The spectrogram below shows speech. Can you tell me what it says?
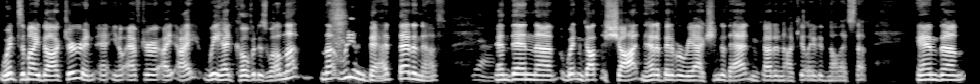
went to my doctor and uh, you know after I, I we had covid as well. Not not really bad bad enough. Yeah. And then uh, went and got the shot and had a bit of a reaction to that and got inoculated and all that stuff. And um,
